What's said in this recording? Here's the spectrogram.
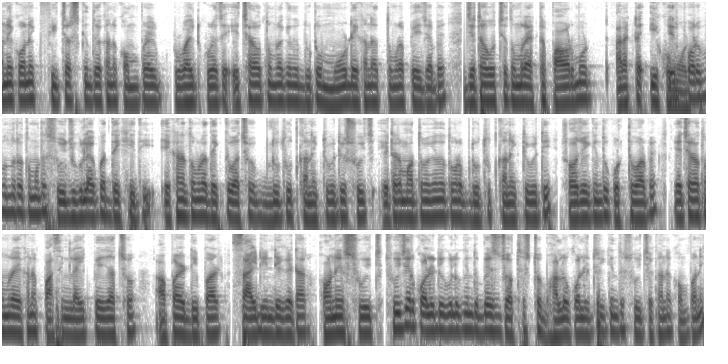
অনেক অনেক ফিচার্স কিন্তু এখানে কোম্পানি প্রোভাইড করেছে। এছাড়াও তোমরা কিন্তু দুটো মোড এখানে তোমরা পেয়ে যাবে, যেটা হচ্ছে তোমরা একটা পাওয়ার মোড আর একটা ইকো মোড পরে বন্ধুরা তোমাদের সুইচগুলো একবার দেখিয়ে দিই। এখানে তোমরা দেখতে পাচ্ছ ব্লুটুথ কানেক্টিভিটি সুইচ এটার মাধ্যমে কিন্তু তোমরা ব্লুটুথ কানেক্টিভিটি সহজেই কিন্তু করতে পারবে। এছাড়া তোমরা এখানে পাসিং লাইট পেয়ে যাচ্ছ আপার ডিপার সাইড ইন্ডিকেটার হর্নের সুইচ সুইচের কোয়ালিটিগুলো কিন্তু বেশ যথেষ্ট ভালো কোয়ালিটির কিন্তু সুইচ এখানে কোম্পানি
